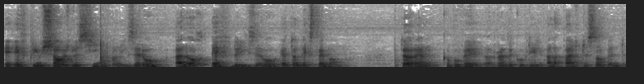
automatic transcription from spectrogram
et f' change de signe en x0, alors f de x0 est un extrémum. Théorème que vous pouvez redécouvrir à la page 222.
